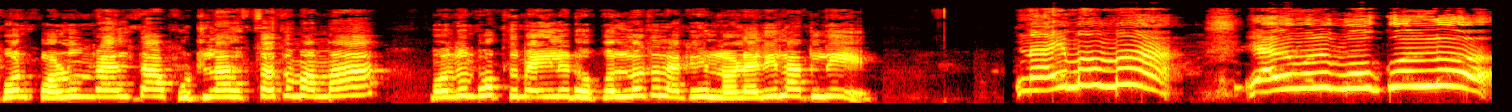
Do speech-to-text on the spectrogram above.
फोन पडून राहिलता फुटला असता तर मामा. म्हणून फक्त मी इले ढोकललं तर काही लढायला लागली. नाही मामा याने मला मोकललं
